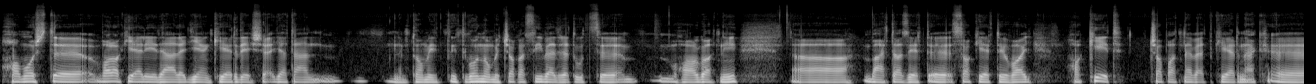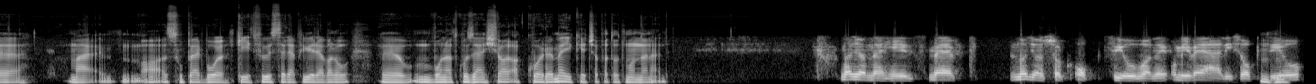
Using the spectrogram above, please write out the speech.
Ha most uh, valaki eléd áll egy ilyen kérdése, egyáltalán nem tudom, itt, itt gondolom, hogy csak a szívedre tudsz uh, hallgatni, uh, bár te azért uh, szakértő vagy, ha két csapatnevet kérnek uh, már a Super Bowl két főszereplőre való uh, vonatkozással, akkor melyik két csapatot mondanád? Nagyon nehéz, mert nagyon sok opció van, ami reális opció, uh-huh.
